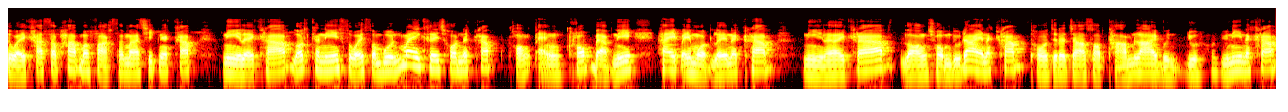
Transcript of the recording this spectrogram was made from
สวยๆคัดสภาพมาฝากสมาชิกนะครับ นี่เลยครับ รถคันนี้สวยสมบูรณ์ไม่เคยชนนะครับ ของแต่งครบแบบนี้ให้ไปหมดเลยนะครับนี่เลยครับ ลองชมดูได้นะครับ โทรเจรจาสอบถามไลน์อยู่อยู่นี่นะครับ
